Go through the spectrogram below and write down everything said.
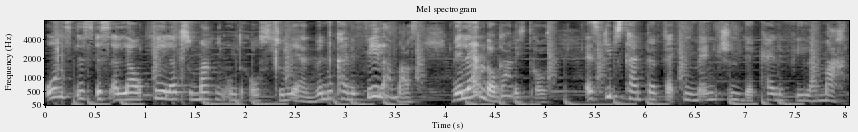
Uns ist es erlaubt, Fehler zu machen und daraus zu lernen. Wenn du keine Fehler machst, wir lernen doch gar nicht draus. Es gibt keinen perfekten Menschen, der keine Fehler macht.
